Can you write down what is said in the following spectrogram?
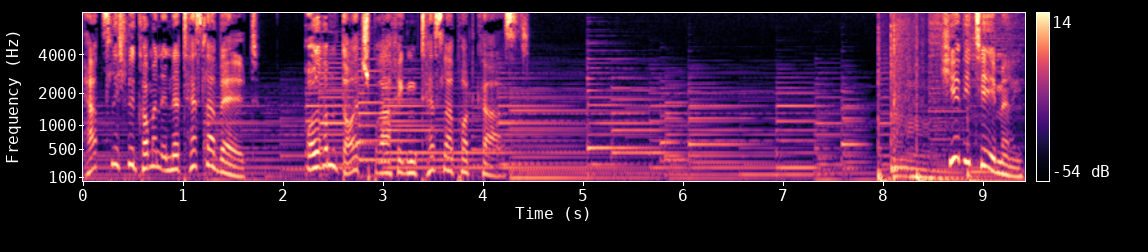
Herzlich willkommen in der Tesla-Welt, eurem deutschsprachigen Tesla-Podcast. Hier die Themen.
